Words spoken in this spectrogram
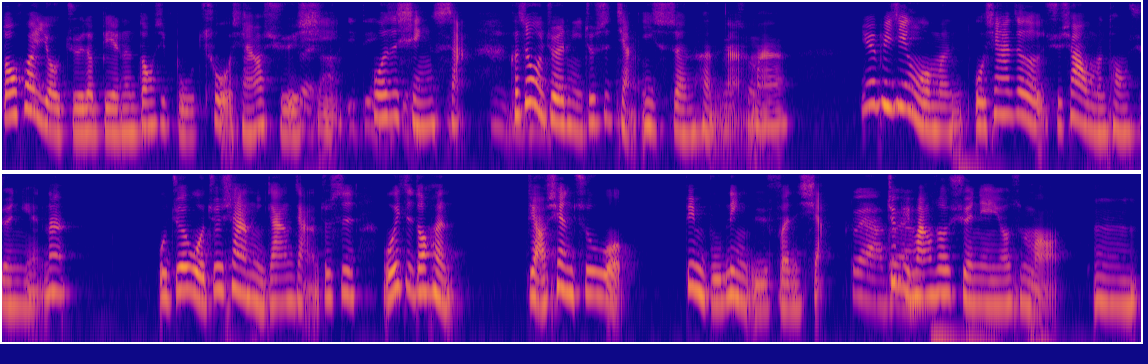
都会有觉得别人的东西不错，想要学习或是欣赏。嗯可是我，觉得你就是讲一声很难吗？因为毕竟我们我现在这个学校，我们同学年，那我觉得我就像你刚刚讲，就是我一直都很表现出我并不吝于分享。对啊，就对啊。比方说学年有什么，嗯，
